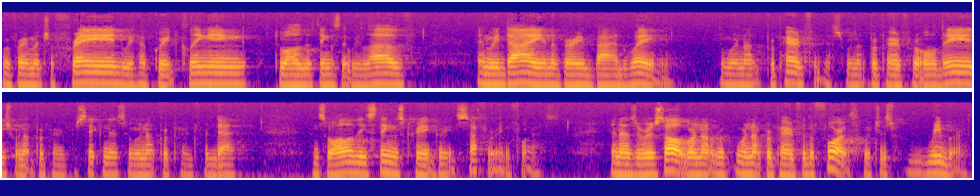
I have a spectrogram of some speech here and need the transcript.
we're very much afraid, we have great clinging to all of the things that we love, and we die in a very bad way. And we're not prepared for this. We're not prepared for old age, we're not prepared for sickness, and we're not prepared for death. And so all of these things create great suffering for us. And as a result, we're not, re- we're not prepared for the fourth, which is rebirth.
